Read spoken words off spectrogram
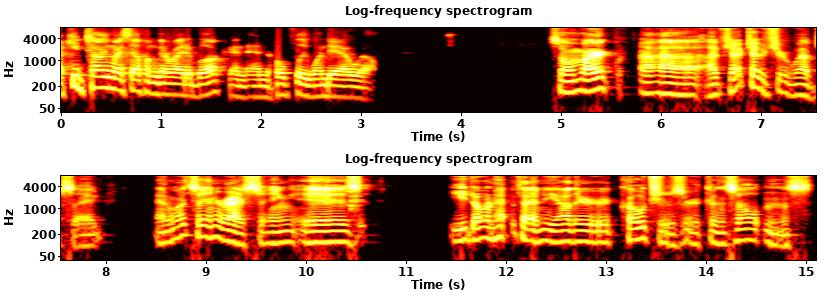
I keep telling myself I'm going to write a book, and, and hopefully one day I will. So, Marc, uh, I've checked out your website, and what's interesting is you don't have any other coaches or consultants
